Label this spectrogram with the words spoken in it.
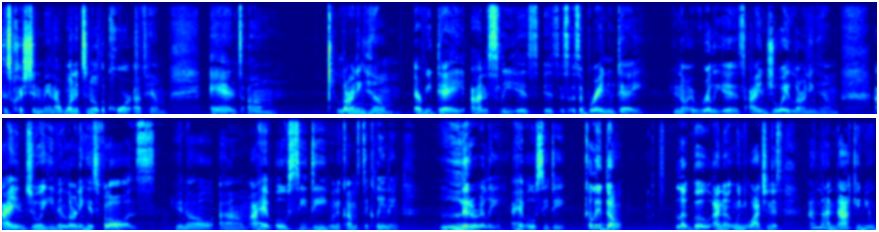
this Christian man. I wanted to know the core of him, and um, learning him every day honestly is, is is is a brand new day. You know it really is. I enjoy learning him. I enjoy even learning his flaws you know. Um, i have ocd when it comes to cleaning. Literally i have ocd khalid don't. Look boo i know when you're watching this i'm not knocking you.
